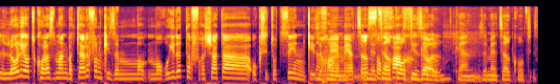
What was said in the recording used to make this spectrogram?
לא להיות כל הזמן בטלפון, כי זה מוריד את הפרשת האוקסיטוצין, כי זה מ- מייצר סוכח. נכון, מייצר קורטיזול, כאילו. כן, זה מייצר קורטיזול.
